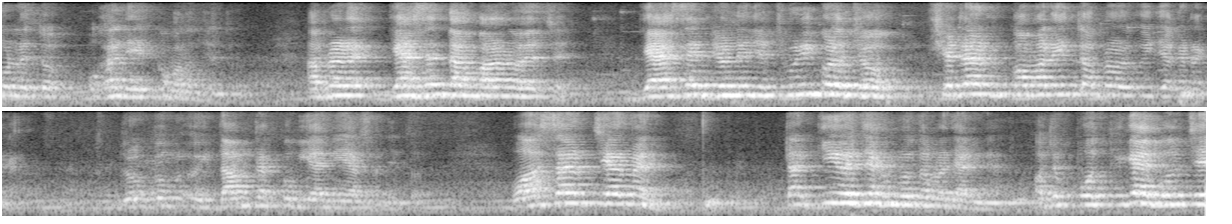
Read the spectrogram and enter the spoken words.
করলে তো ওখানে কমানো যেত। আপনার গ্যাসের দাম বাড়ানো হয়েছে। গ্যাসের জন্য যে চুরি করেছ, সেটা কমালেই তো আপনার ওই জায়গাটা দ্রব্য ওই দামটা কমিয়ে নিয়ে আসা যেত। ওয়াসার চেয়ারম্যান তার কি হয়েছে এখন পর্যন্ত আমরা জানি না। অথচ পত্রিকায় বলছে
